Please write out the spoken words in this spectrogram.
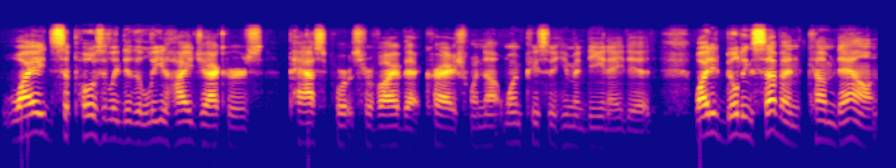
Why supposedly did the lead hijackers passport survive that crash when not one piece of human DNA did? Why did Building 7 come down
